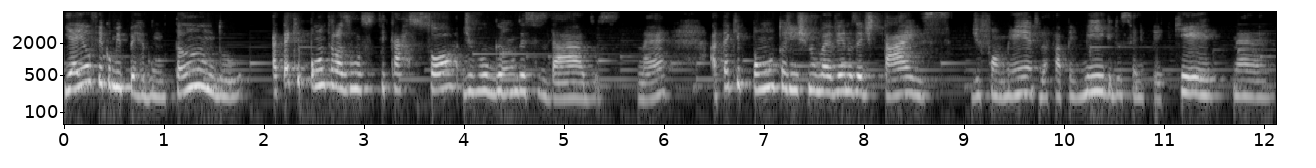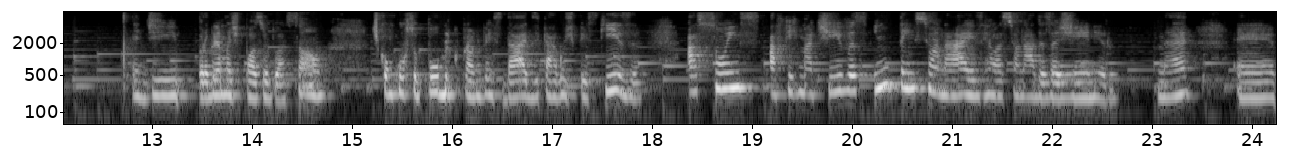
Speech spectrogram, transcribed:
E aí eu fico me perguntando até que ponto elas vão ficar só divulgando esses dados, né? Até que ponto a gente não vai ver nos editais de fomento da FAPEMIG, do CNPq, né? De programas de pós-graduação, de concurso público para universidades e cargos de pesquisa, ações afirmativas intencionais relacionadas a gênero, né? É,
